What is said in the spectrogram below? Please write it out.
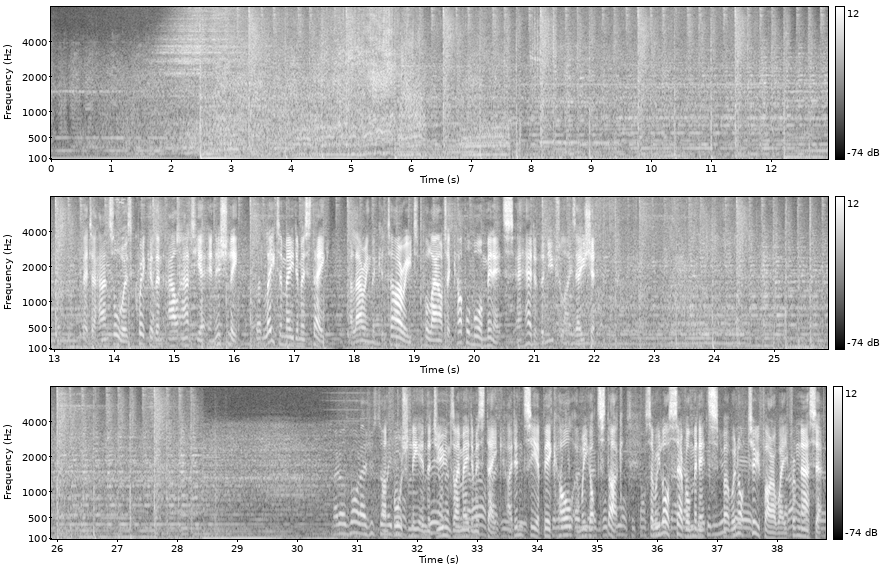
Peterhansel was quicker than Al Attiyah initially, but later made a mistake, allowing the Qatari to pull out a couple more minutes ahead of the neutralisation. Unfortunately, in the dunes, I made a mistake. I didn't see a big hole and we got stuck. So we lost several minutes, but we're not too far away from Nasser.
